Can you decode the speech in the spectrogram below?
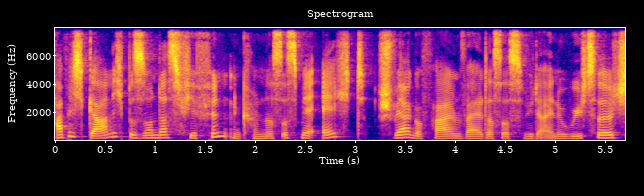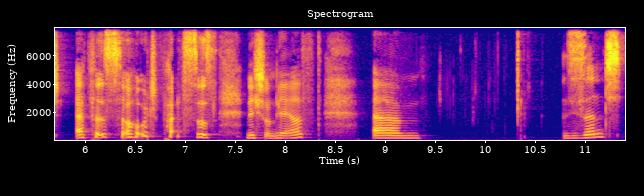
habe ich gar nicht besonders viel finden können. Das ist mir echt schwer gefallen, weil das ist wieder eine Research-Episode, falls du es nicht schon hörst. Ähm, sie sind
